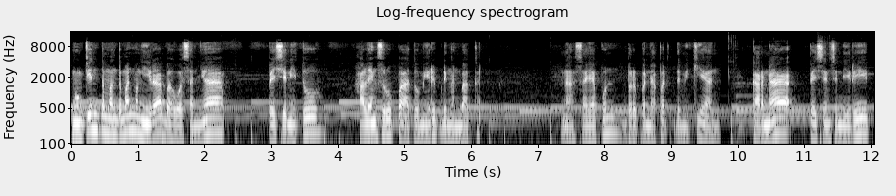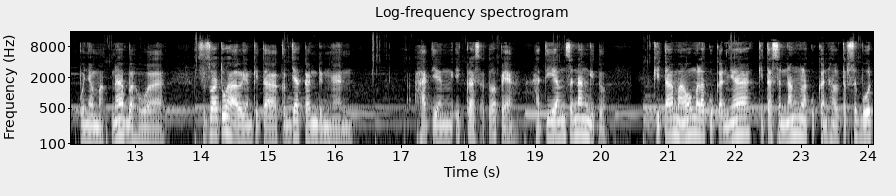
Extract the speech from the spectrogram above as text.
Mungkin teman-teman mengira bahwasannya passion itu hal yang serupa atau mirip dengan bakat. Nah, saya pun berpendapat demikian karena passion sendiri punya makna bahwa sesuatu hal yang kita kerjakan dengan hati yang ikhlas atau apa ya, hati yang senang gitu. Kita mau melakukannya, kita senang melakukan hal tersebut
